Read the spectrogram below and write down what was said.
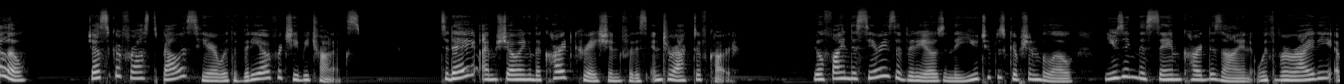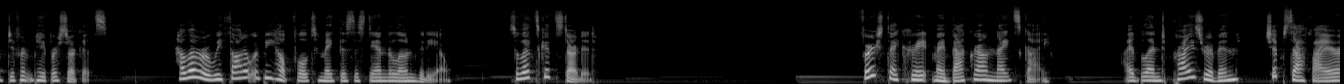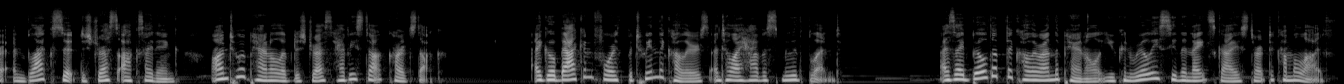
Hello, Jessica Frost Ballas here with a video for Chibitronics. Today I'm showing the card creation for this interactive card. You'll find a series of videos in the YouTube description below using this same card design with a variety of different paper circuits. However, we thought it would be helpful to make this a standalone video. So let's get started. First, I create my background night sky. I blend prize ribbon, chipped sapphire, and black soot distress oxide ink onto a panel of Distress Heavy Stock cardstock. I go back and forth between the colors until I have a smooth blend. As I build up the color on the panel, you can really see the night sky start to come alive.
